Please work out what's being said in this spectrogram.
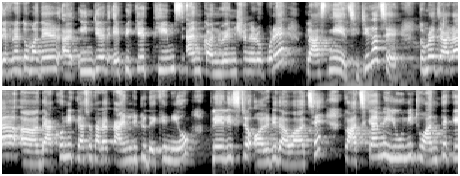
যেখানে তোমাদের ইন্ডিয়ান এপিকে থিমস অ্যান্ড কনভেনশনের ওপরে ক্লাস নিয়েছি, ঠিক আছে? তোমরা যারা দেখো নি ক্লাসে তারা কাইন্ডলি একটু দেখে নিও। প্লে লিস্টে অলরেডি দেওয়া আছে। তো আজকে আমি ইউনিট ওয়ান থেকে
